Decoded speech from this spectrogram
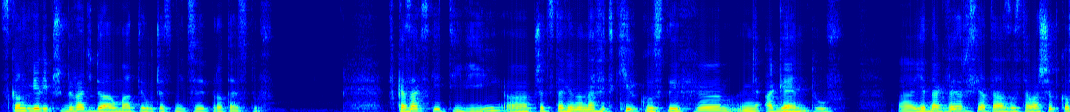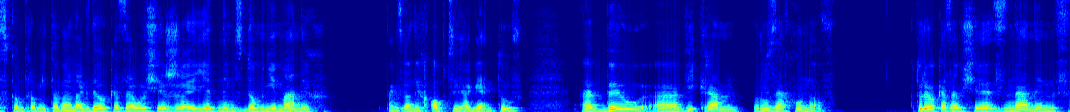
skąd mieli przybywać do Almaty uczestnicy protestów. W kazachskiej TV e, przedstawiono nawet kilku z tych e, agentów, jednak wersja ta została szybko skompromitowana, gdy okazało się, że jednym z domniemanych tzw. Tak obcych agentów był Vikram Ruzahunow, który okazał się znanym w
